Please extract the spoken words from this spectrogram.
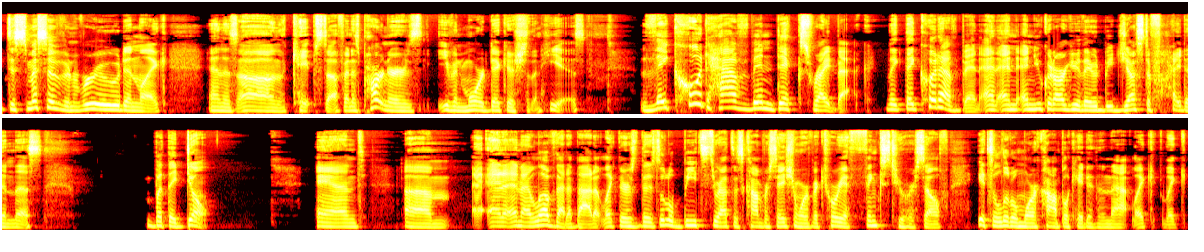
dismissive and rude and like and this uh the cape stuff and his partner is even more dickish than he is. They could have been dicks right back. Like they could have been and and and you could argue they would be justified in this. But they don't. And um and and I love that about it. Like there's there's little beats throughout this conversation where Victoria thinks to herself, it's a little more complicated than that. Like like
